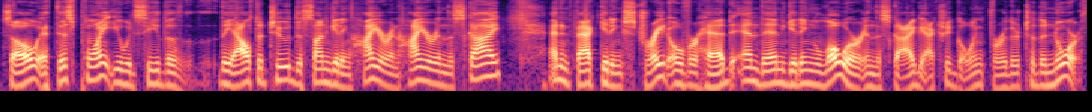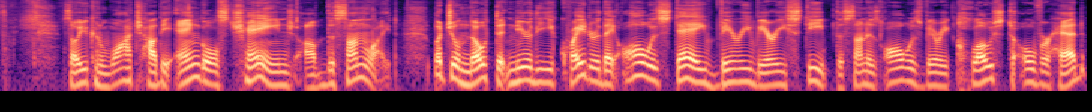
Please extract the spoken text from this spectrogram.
So at this point you would see the the altitude, the sun getting higher and higher in the sky. And in fact, getting straight overhead and then getting lower in the sky, actually going further to the north. So you can watch how the angles change of the sunlight. But you'll note that near the equator, they always stay very, very steep. The sun is always very close to overhead.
